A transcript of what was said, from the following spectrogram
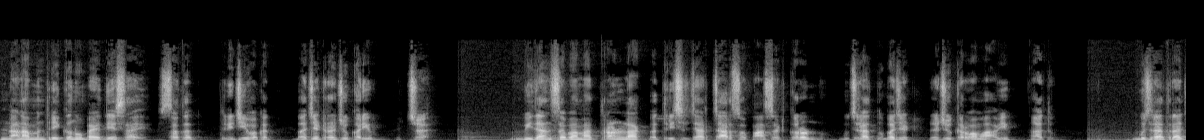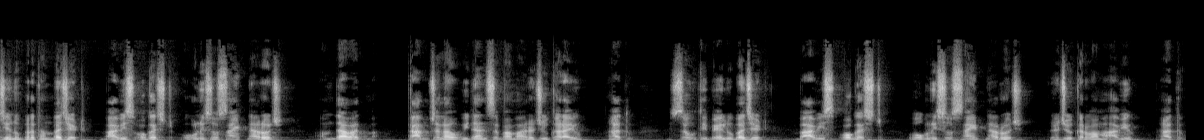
નાણામંત્રી કનુભાઈ દેસાઈએ સતત ત્રીજી વખત બજેટ રજૂ કર્યું છે. વિધાનસભામાં ત્રણ લાખ બત્રીસ હજાર ચારસો પાસઠ કરોડનું ગુજરાતનું બજેટ રજૂ કરવામાં આવ્યું હતું. ગુજરાત રાજ્યનું પ્રથમ બજેટ બાવીસ ઓગસ્ટ ઓગણીસો સાહીઠના રોજ અમદાવાદમાં કામચલાઉ વિધાનસભામાં રજૂ કરાયું હતું. સૌથી પહેલું બજેટ બાવીસ ઓગસ્ટ ઓગણીસો સાહીઠના રોજ રજૂ કરવામાં આવ્યું હતું.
